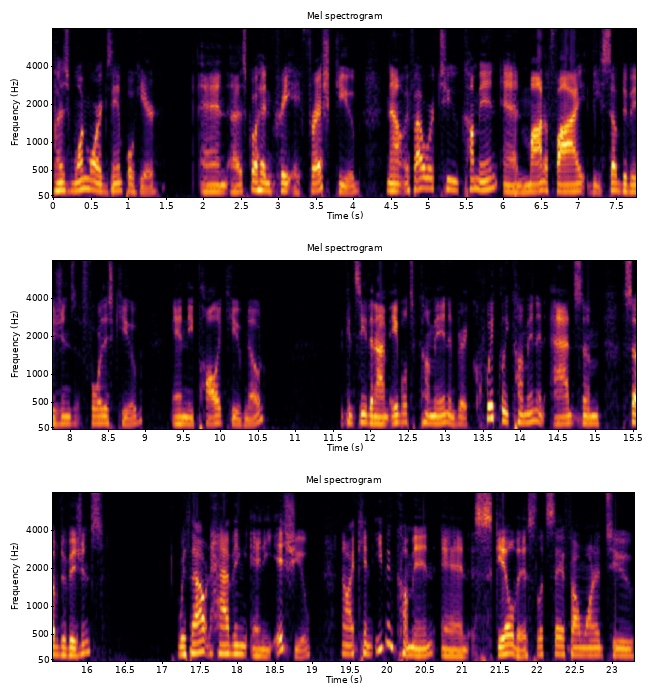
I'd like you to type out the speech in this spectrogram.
There's one more example here and uh, let's go ahead and create a fresh cube. Now if I were to come in and modify the subdivisions for this cube in the polycube node, we can see that I'm able to come in and very quickly come in and add some subdivisions without having any issue. Now I can even come in and scale this. Let's say if I wanted to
